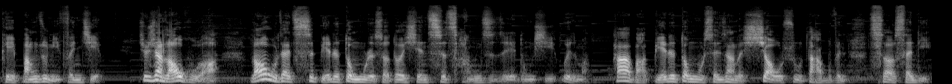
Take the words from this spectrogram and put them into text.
可以帮助你分解。就像老虎哈，老虎在吃别的动物的时候，都会先吃肠子这些东西。为什么？它要把别的动物身上的酵素大部分吃到身体，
